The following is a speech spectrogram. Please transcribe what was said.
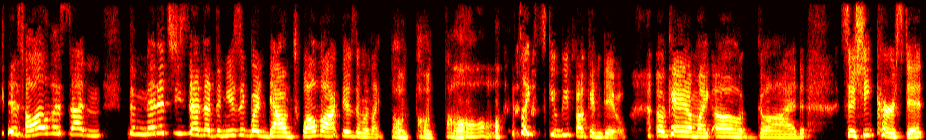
Because all of a sudden, the minute she said that, the music went down 12 octaves and was like, dun, dun, dun. It's like Scooby fucking Doo. Okay. And I'm like, oh God. So she cursed it.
